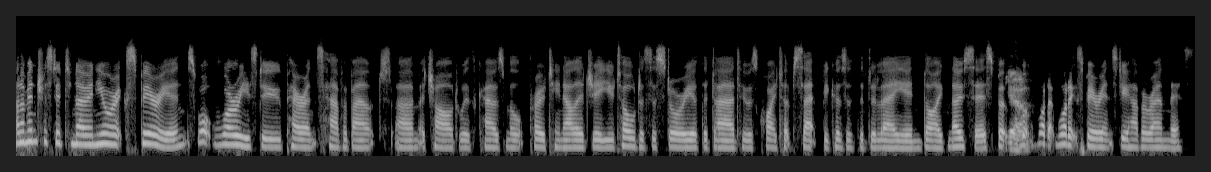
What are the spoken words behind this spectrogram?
And I'm interested to know, in your experience, what worries do parents have about um, a child with cow's milk protein allergy? You told us the story of the dad who was quite upset because of the delay in diagnosis, but yeah. what, what, what experience do you have around this?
